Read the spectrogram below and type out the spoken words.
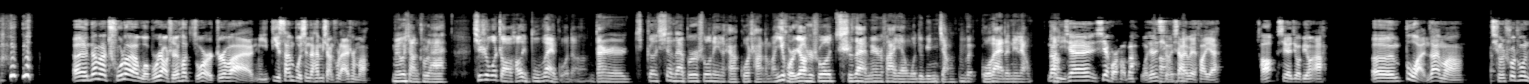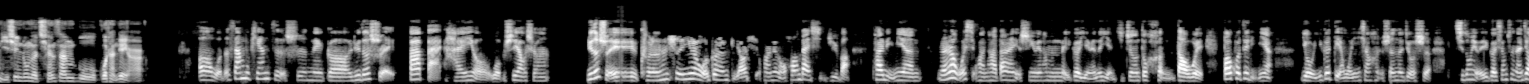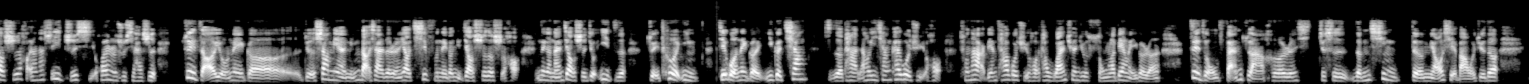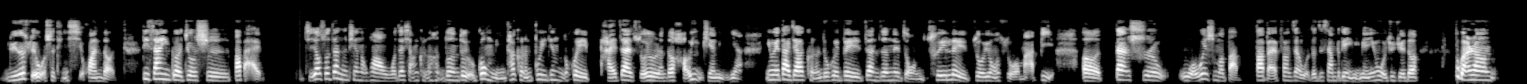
呃，那么除了我不是药神和左耳之外，你第三部现在还没想出来是吗？没有想出来。其实我找了好几部外国的，但是跟现在不是说那个啥国产的吗？一会儿要是说实在没人发言，我就给你讲外国外的那两部。那你先歇会儿好吧，我先请下一位发言。好，谢谢救兵啊。嗯，不晚在吗？请说出你心中的前三部国产电影。呃，我的三部片子是那个《驴得水》《八佰》，还有《我不是药神》。《驴得水》可能是因为我个人比较喜欢那种荒诞喜剧吧，它里面能让我喜欢它，当然也是因为他们每个演员的演技真的都很到位。包括这里面有一个点我印象很深的就是，其中有一个乡村男教师，好像他是一直喜欢任素汐，还是最早有那个就是上面领导下来的人要欺负那个女教师的时候，那个男教师就一直。嘴特硬，结果那个一个枪指着他，然后一枪开过去以后，从他耳边插过去以后，他完全就怂了，变了一个人。这种反转和人就是人性的描写吧，我觉得《驴得水》我是挺喜欢的。第三一个就是《八佰》。要说战争片的话，我在想，可能很多人都有共鸣，它可能不一定会排在所有人的好影片里面，因为大家可能都会被战争那种催泪作用所麻痹。呃，但是我为什么把《八百》放在我的这三部电影里面？因为我就觉得，不管让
